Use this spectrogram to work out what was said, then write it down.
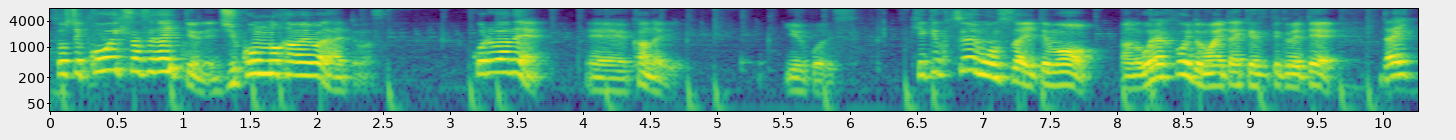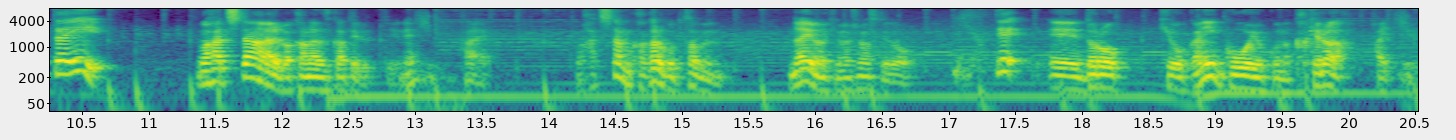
そして攻撃させないっていうね呪魂の仮面まで入ってます。これはね、えー、かなり有効です。結局強いモンスターいてもあの500ポイント毎回削ってくれてだいたい8ターンあれば必ず勝てるっていうね。はい。8ターンもかかること多分ないような気もしますけど。で、えー、泥強化に強欲のかけらが入っている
